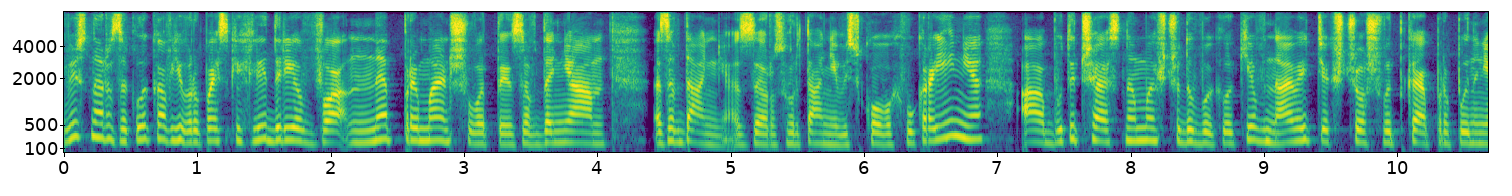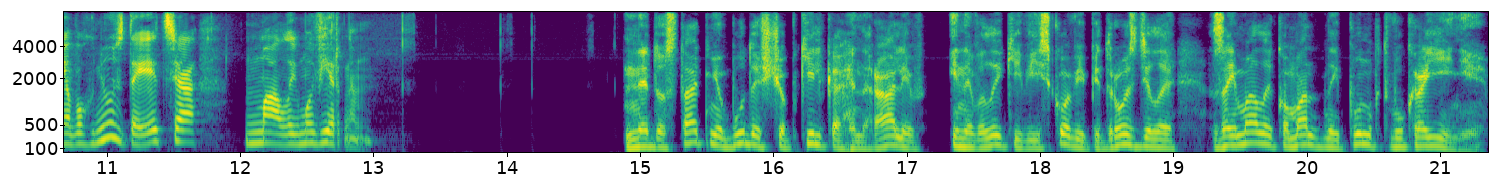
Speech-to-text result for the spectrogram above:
Вюснер закликав європейських лідерів не применшувати завдання завдання з розгортання військових в Україні, а бути чесними щодо викликів, навіть якщо швидке припинення вогню здається мало ймовірним. Недостатньо буде, щоб кілька генералів і невеликі військові підрозділи займали командний пункт в Україні.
